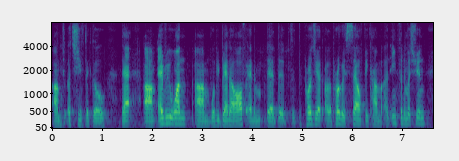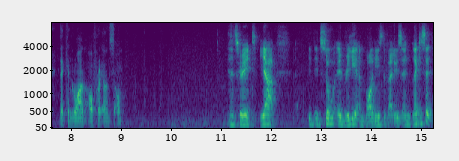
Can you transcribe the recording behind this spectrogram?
um, to achieve the goal that um, everyone um, will be better off and the, the, the, the, project or the program itself become an infinite machine that can run, operate on its own. That's great. Yeah. It, it's so, it really embodies the values. And like you said,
